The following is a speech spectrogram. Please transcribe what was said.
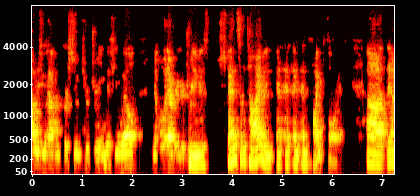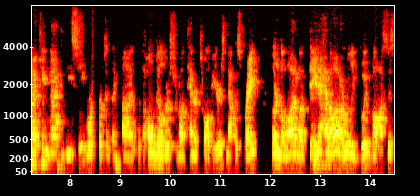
out if you haven't pursued your dream, if you will. You know, whatever your dream is, spend some time and, and, and, and fight for it. Uh, then I came back to DC, worked with the, uh, with the home builders for about 10 or 12 years, and that was great learned a lot about data, had a lot of really good bosses.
